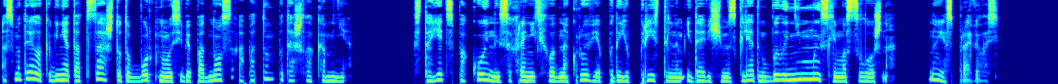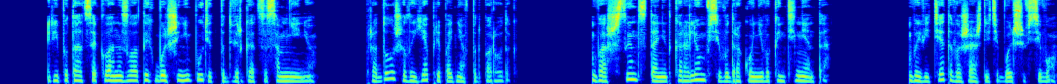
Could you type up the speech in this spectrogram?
Осмотрела кабинет отца, что-то буркнула себе под нос, а потом подошла ко мне. Стоять спокойно и сохранить хладнокровие под ее пристальным и давящим взглядом было немыслимо сложно, но я справилась. Репутация клана Золотых больше не будет подвергаться сомнению. Продолжила я, приподняв подбородок. Ваш сын станет королем всего драконьего континента. Вы ведь этого жаждете больше всего.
